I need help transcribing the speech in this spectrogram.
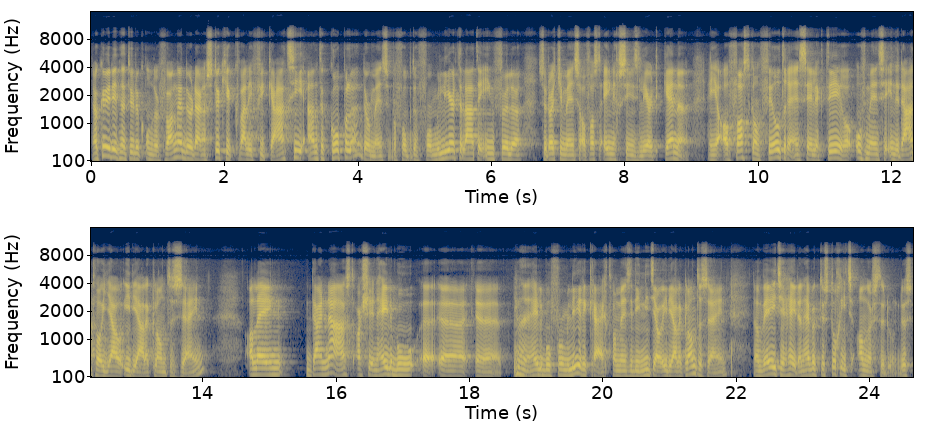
Nou kun je dit natuurlijk ondervangen door daar een stukje kwalificatie aan te koppelen. Door mensen bijvoorbeeld een formulier te laten invullen, zodat je mensen alvast enigszins leert kennen. En je alvast kan filteren en selecteren of mensen inderdaad wel jouw ideale klanten zijn. Alleen daarnaast, als je een heleboel, uh, uh, een heleboel formulieren krijgt van mensen die niet jouw ideale klanten zijn, dan weet je, hé, hey, dan heb ik dus toch iets anders te doen. Dus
